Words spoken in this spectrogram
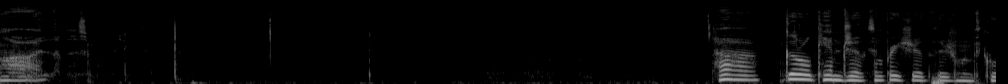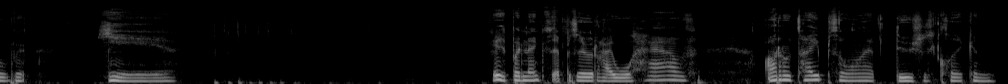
Oh, I love those emojis. Ha, good old cam jokes. I'm pretty sure the third one's cool, but yeah. Okay, by next episode, I will have auto type, so all I have to do is just click and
